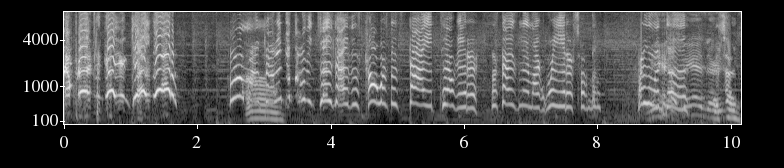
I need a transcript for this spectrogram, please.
You're playing the guy, you're gay, Dad! Oh my Um, god, I get the only gay guy this call was this guy at Tailgater. This guy's name like Wade or something. What do you like, Yeah, Dad? it's Sanders.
